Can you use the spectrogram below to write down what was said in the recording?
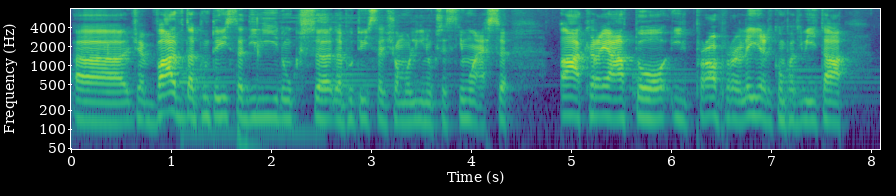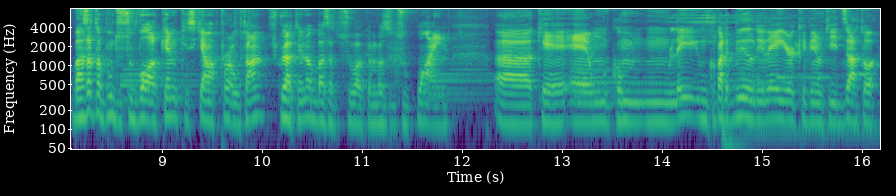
uh, cioè Valve dal punto di vista di Linux, dal punto di vista diciamo Linux e SteamOS, ha creato il proprio layer di compatibilità basato appunto su Vulkan, che si chiama Proton. Scusate, non basato su Vulkan, basato su Wine, uh, che è un, com- un, lay- un, compatibility layer che viene utilizzato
